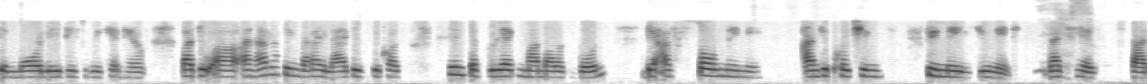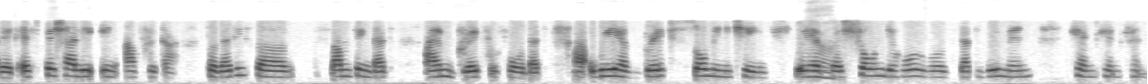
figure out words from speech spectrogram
the more ladies we can have. But uh, another thing that I like is because since the Black Mamba was born, there are so many anti-poaching female units that have started, especially in Africa. So that is uh, something that I'm grateful for. That uh, we have break so many chains. We have uh, shown the whole world that women can can can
